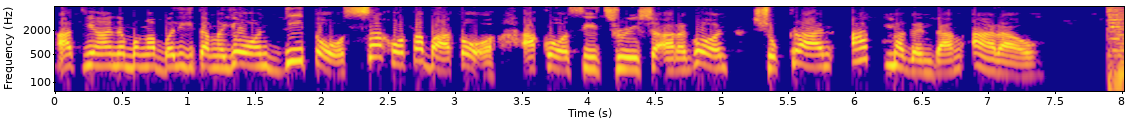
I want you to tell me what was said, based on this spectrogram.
At yan ang mga balita ngayon dito sa Cotabato. Ako si Trisha Aragon, syukran at magandang araw.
